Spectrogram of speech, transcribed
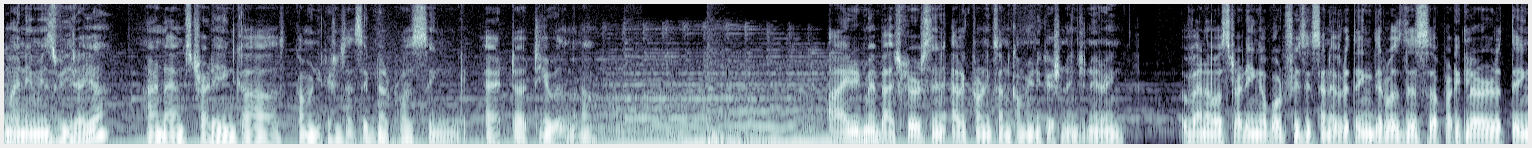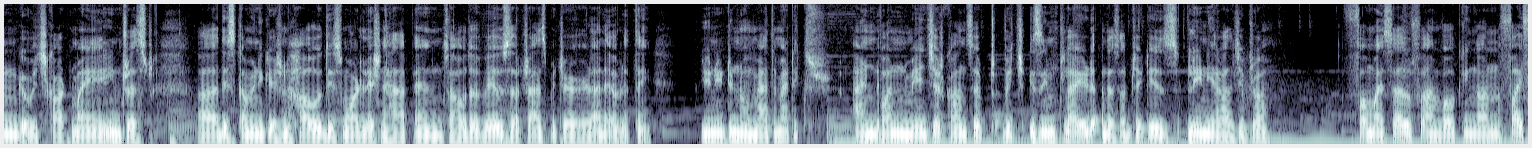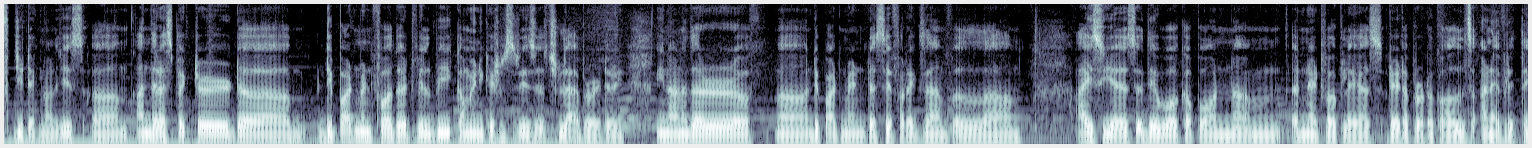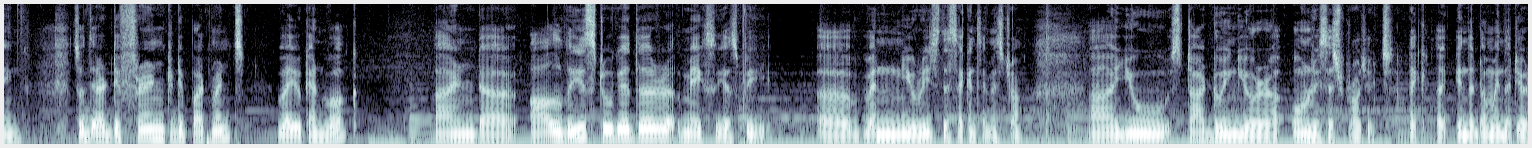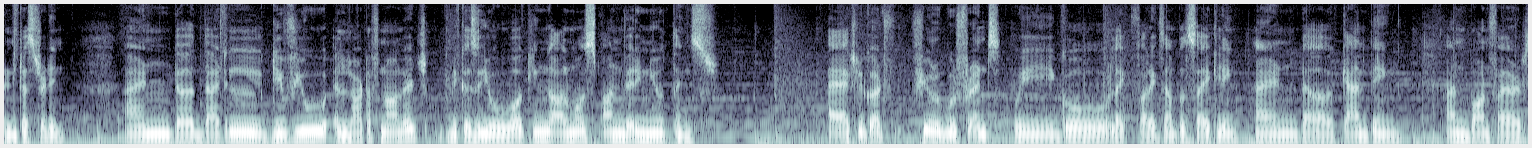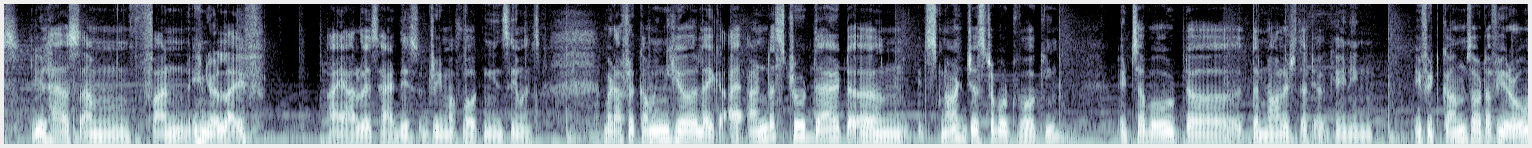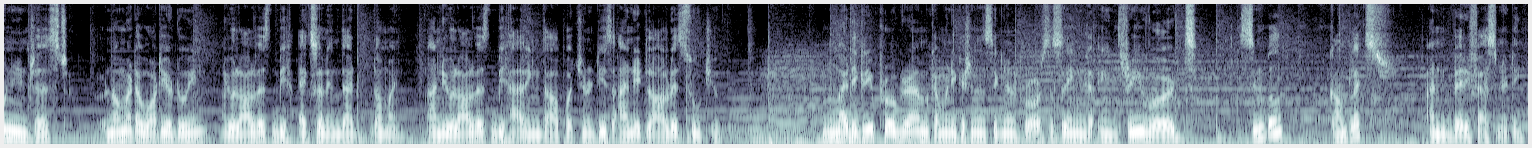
My name is Veeraiah and I am studying uh, communications and signal processing at uh, TU Ilmenau. I did my bachelor's in electronics and communication engineering. When I was studying about physics and everything, there was this uh, particular thing which caught my interest uh, this communication, how this modulation happens, how the waves are transmitted, and everything. You need to know mathematics, and one major concept which is implied in the subject is linear algebra for myself, I'm working on 5G technologies, um, and the respected uh, department for that will be Communications Research Laboratory. In another uh, department, say for example, um, ICS, they work upon um, network layers, data protocols, and everything. So there are different departments where you can work, and uh, all these together make CSP. Uh, when you reach the second semester, uh, you start doing your uh, own research projects like uh, in the domain that you're interested in. And uh, that will give you a lot of knowledge because you're working almost on very new things. I actually got few good friends. We go like for example cycling and uh, camping and bonfires. You'll have some fun in your life. I always had this dream of working in siemens but after coming here like i understood that um, it's not just about working. It's about uh, the knowledge that you're gaining. If it comes out of your own interest no matter what you're doing you will always be excel in that domain. And you will always be having the opportunities and it will always suit you. My degree program communication and signal processing in three words. Simple complex and very fascinating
